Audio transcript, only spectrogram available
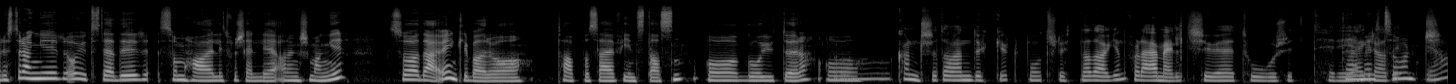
restauranter og utesteder som har litt forskjellige arrangementer. Så det er jo egentlig bare å ta på seg finstasen og gå ut døra. Og Og kanskje ta en dukkert mot slutten av dagen, for det er meldt 22-23 grader. det er meldt så varmt. Ja,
